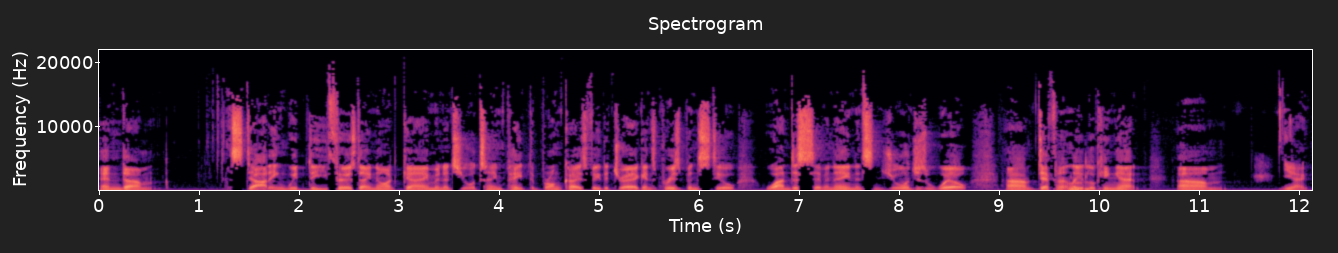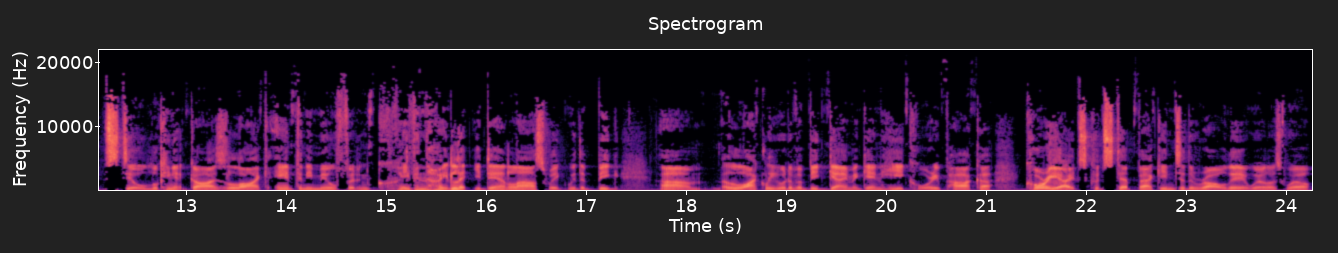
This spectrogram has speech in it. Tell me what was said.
And um, starting with the Thursday night game, and it's your team, Pete, the Broncos v the Dragons. Brisbane still 1 to 17, and St George as well. Um, definitely looking at. Um, you know, still looking at guys like Anthony Milford, and even though he let you down last week with a big um, likelihood of a big game again here, Corey Parker, Corey Oates could step back into the role there well as well,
